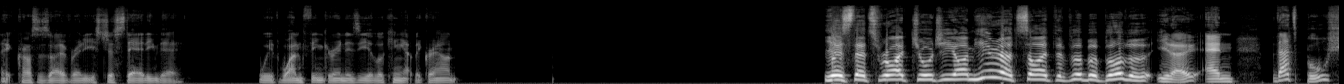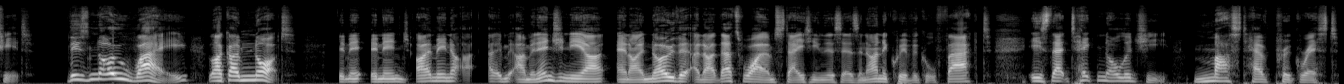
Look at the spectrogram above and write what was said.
it crosses over and he's just standing there with one finger in his ear looking at the ground. Yes, that's right, Georgie. I'm here outside the blah blah blah blah. You know, and that's bullshit. There's no way. Like I'm not an an en- I mean I'm I'm an engineer, and I know that, and I, that's why I'm stating this as an unequivocal fact. Is that technology must have progressed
